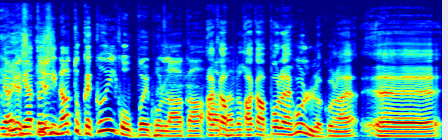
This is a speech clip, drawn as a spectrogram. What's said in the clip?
ja, ja, ja tõsi, natuke kõigub võib-olla, aga aga, aga, no... aga pole hullu, kuna öö,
